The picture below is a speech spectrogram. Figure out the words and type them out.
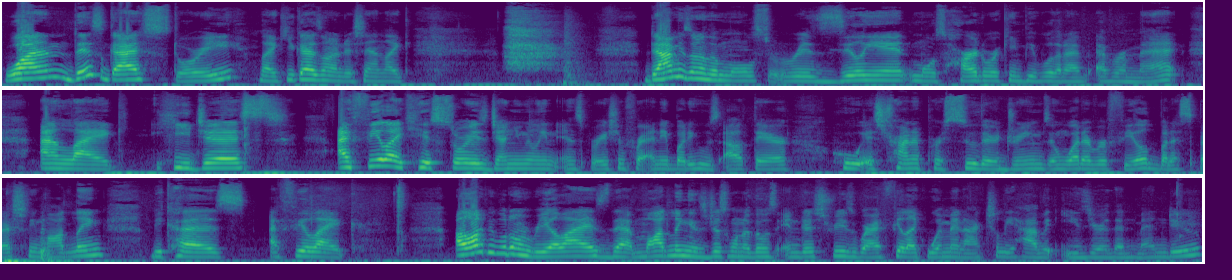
one, this guy's story, like, you guys don't understand, like, Dami's one of the most resilient, most hardworking people that I've ever met. And like, he just, I feel like his story is genuinely an inspiration for anybody who's out there who is trying to pursue their dreams in whatever field, but especially modeling, because I feel like a lot of people don't realize that modeling is just one of those industries where I feel like women actually have it easier than men do,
